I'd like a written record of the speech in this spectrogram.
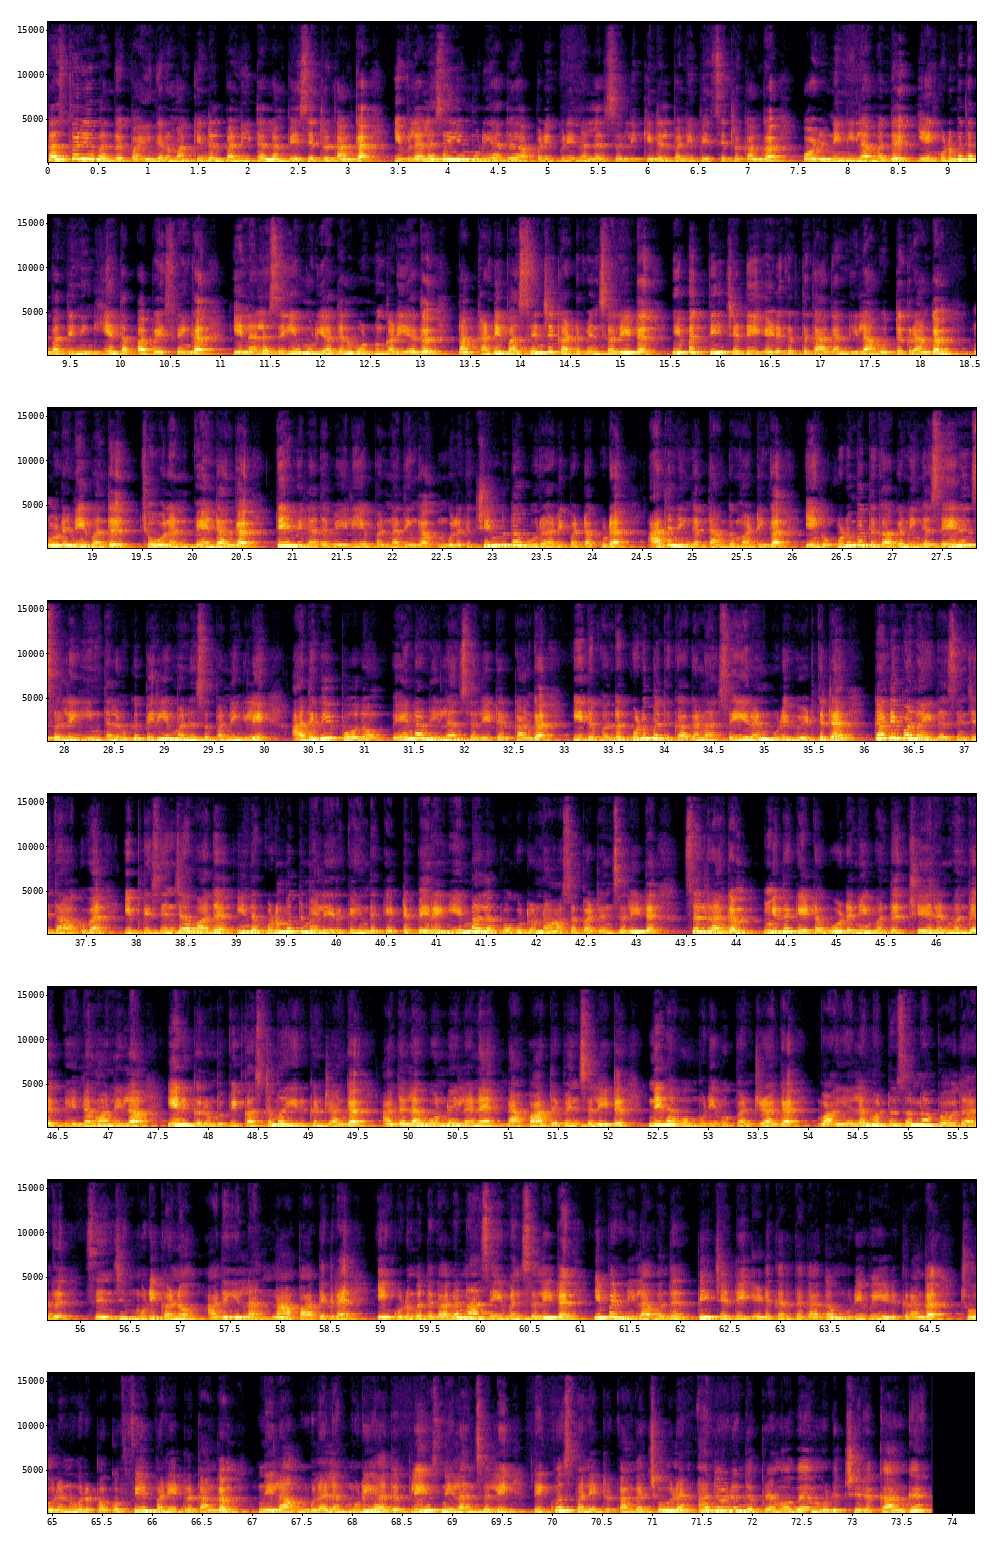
கஸ்தூரி வந்து பயங்கரமாக கிண்டல் பண்ணிட்டெல்லாம் பேசிகிட்டு இருக்காங்க இவளால செய்ய முடியாது அப்படி இப்படி நல்லா சொல்லி கிண்டல் பண்ணி பேசிகிட்டு இருக்காங்க உடனே நிலா வந்து என் குடும்பத்தை பற்றி நீங்கள் ஏன் தப்பாக பேசுகிறீங்க என்னால் செய்ய முடியாதுன்னு ஒன்றும் கிடையாது. நான் கண்டிப்பாக செஞ்சு காட்டுவேன்னு சொல்லிட்டு இப்போ தீச்சட்டி எடுக்கிறதுக்காக நிலா ஒத்துக்கிறாங்க. உடனே வந்து சோழன் வேண்டாங்க. தேவையில்லாத வேலையை பண்ணாதீங்க. உங்களுக்கு சின்னதாக ஒரு அடிப்பட்டால் கூட அதை நீங்கள் தாங்க மாட்டீங்க. எங்கள் குடும்பத்துக்காக நீங்கள் செய்கிறேன்னு சொல்லி இந்த அளவுக்கு பெரிய மனசு பண்ணீங்க இல்லையே அதுவே போதும். வேண்டாம் நீலான்னு சொல்லிட்டு இருக்காங்க. இது வந்து குடும்பத்துக்காக நான் செய்கிறேன்னு முடிவு எடுத்துட்டேன். கண்டிப்பாக நான் இதை செஞ்சு தான் ஆக்குவேன். இப்படி செஞ்சாவாது இந்த குடும்பத்து மேலே இருக்க இந்த கெட்ட பேர் என்னால் போகட்டும்னு ஆசைப்பட்டேன்னு சொல்லிட்டு சொல்கிறாங்க இதை கேட்ட உடனே வந்து சேரன் வந்து வேண்டாமா நிலா எனக்கு ரொம்பவே கஷ்டமாக இருக்குன்றாங்க. அதெல்லாம் ஒன்றும் இல்லைன்னு நான் பார்த்துப்பேன்னு சொல்லிட்டு நிலாவும் முடிவு பண்ணுறாங்க வாயால் மட்டும் சொன்னால் போதாது. செஞ்சு முடிக்கணும். அதையெல்லாம் நான் பார்த்துக்கிறேன். என் குடும்பத்துக்காக நான் செய்வேன்னு சொல்லிட்டு இப்போ நிலா வந்து தீச்சட்டி எடுக்கிறதுக்காக முடிவு எடுக்கிறாங்க. சோழன் ஒரு பக்கம் ஃபீல் பண்ணிட்டு இருக்காங்க நிலா உங்களால் முடியாது ப்ளீஸ் நிலான்னு சொல்லி ரிக்வஸ்ட் பண்ணிட்டு இருக்காங்க சோழன் அதோட இந்த ப்ரெமோவை முடிச்சிருக்காங்க.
